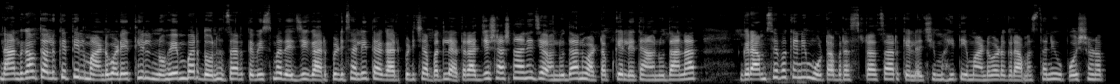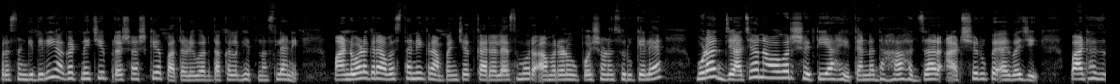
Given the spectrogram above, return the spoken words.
नांदगाव तालुक्यातील मांडवड येथील नोव्हेंबर दोन हजार तेवीसमध्ये जी गारपीट झाली त्या गारपीटच्या बदल्यात राज्य शासनाने जे अनुदान वाटप केले त्या अनुदानात ग्रामसेवक यांनी मोठा भ्रष्टाचार केल्याची माहिती मांडवड ग्रामस्थांनी उपोषणाप्रसंगी दिली. या घटनेची प्रशासकीय पातळीवर दखल घेत नसल्याने मांडवड ग्रामस्थांनी ग्रामपंचायत कार्यालयासमोर आमरण उपोषण सुरू केले आहे. मुळात ज्याच्या नावावर शेती आहे त्यांना दहा हजार आठशे रुपयेऐवजी पाच हज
